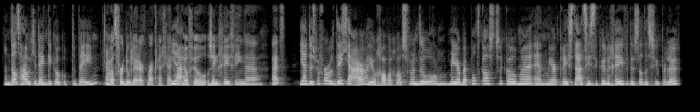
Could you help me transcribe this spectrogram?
en dat houdt je denk ik ook op de been. En wat voor doelen, waar krijg jij dan heel veel zingeving uh, uit? Ja, dus bijvoorbeeld dit jaar, heel grappig, was mijn doel om meer bij podcasts te komen en meer presentaties te kunnen geven. Dus dat is super leuk.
